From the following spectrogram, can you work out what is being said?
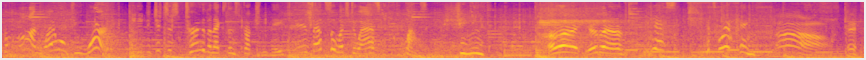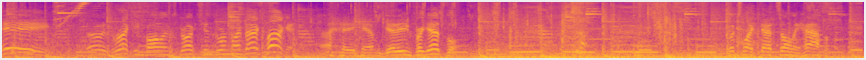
Come on, why won't you work? Just, just turn to the next instruction page. Is that so much to ask? Lousy machine. All right, you're there. Yes, it's working. Oh, hey, hey. Those wrecking ball instructions were in my back pocket. I am getting forgetful. Looks like that's only half of them.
